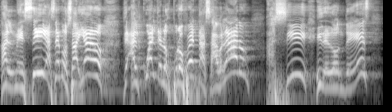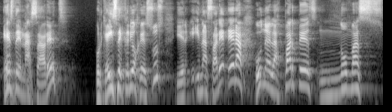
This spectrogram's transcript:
al Mesías, hemos hallado al cual de los profetas hablaron. Así, y de dónde es, es de Nazaret. Porque ahí se crió Jesús y, Nazaret era una de las partes no más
